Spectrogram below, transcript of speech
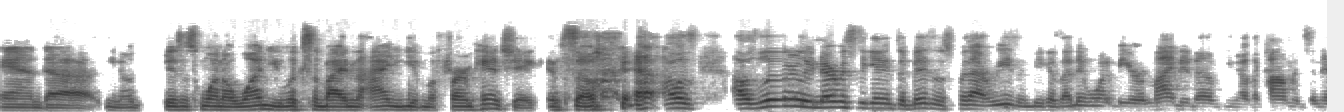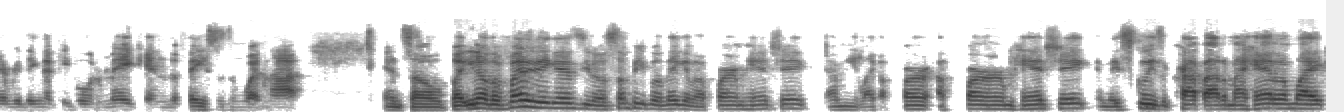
And uh, you know, business 101, you look somebody in the eye and you give them a firm handshake. And so I was I was literally nervous to get into business for that reason because I didn't want to be reminded of, you know, the comments and everything that people would make and the faces and whatnot. And so, but you know, the funny thing is, you know, some people they give a firm handshake. I mean, like a firm a firm handshake, and they squeeze the crap out of my hand. And I'm like,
